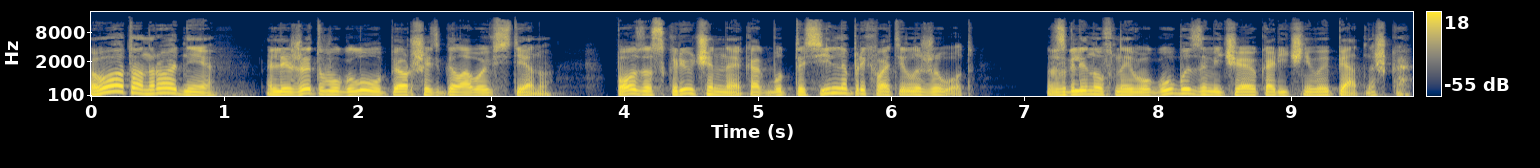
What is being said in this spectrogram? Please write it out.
Вот он, родни, лежит в углу, упершись головой в стену. Поза скрюченная, как будто сильно прихватила живот. Взглянув на его губы, замечаю коричневое пятнышко.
